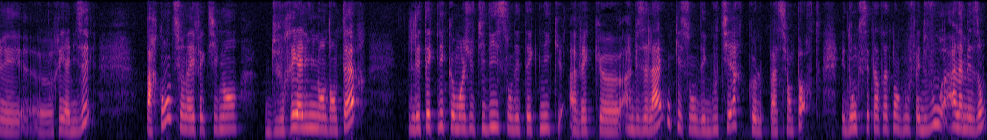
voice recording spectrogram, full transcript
euh, réalisée. Par contre, si on a effectivement du réalignement dentaire, les techniques que moi j'utilise sont des techniques avec euh, Invisalign, qui sont des gouttières que le patient porte. Et donc c'est un traitement que vous faites vous à la maison.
